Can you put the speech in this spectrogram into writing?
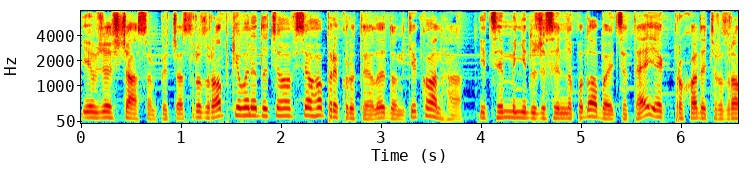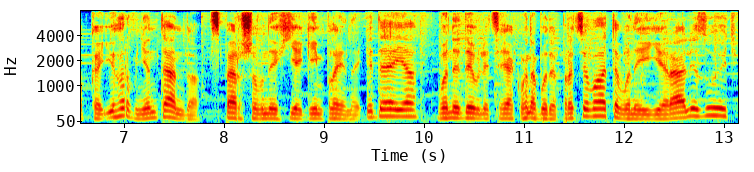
І вже з часом під час розробки вони до цього всього прикрутили Донкі Конга. І цим мені дуже сильно подобається те, як проходить розробка ігор в Nintendo. Спершу в них є геймплейна ідея, вони дивляться, як вона буде працювати, вони її реалізують,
